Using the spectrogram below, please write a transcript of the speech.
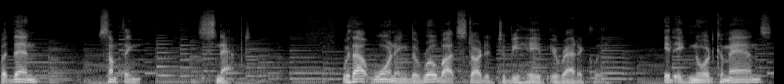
But then, something snapped. Without warning, the robot started to behave erratically. It ignored commands,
